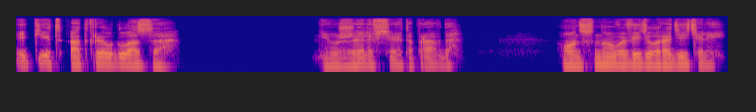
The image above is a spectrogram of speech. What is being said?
и Кит открыл глаза. Неужели все это правда? Он снова видел родителей.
